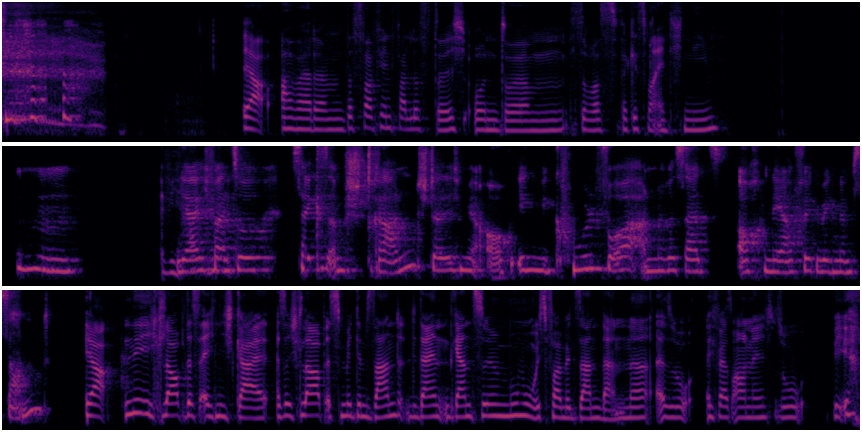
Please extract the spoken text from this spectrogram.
ja, aber ähm, das war auf jeden Fall lustig und ähm, sowas vergisst man eigentlich nie. Mhm. Ja, ich fand so Sex am Strand stelle ich mir auch irgendwie cool vor, andererseits auch nervig wegen dem Sand. Ja, nee, ich glaube, das ist echt nicht geil. Also ich glaube, es mit dem Sand, dein ganze Mumu ist voll mit Sand dann, ne? Also ich weiß auch nicht, so wie.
